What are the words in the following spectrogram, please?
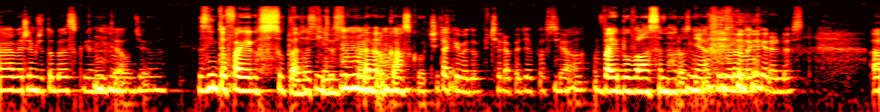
já věřím, že to bude skvělý Mhm. mm-hmm. Zní to fakt jako super Zní zatím. to super, Dáme no. ukázku určitě. Taky mi to včera Petě posílala. Mhm. Vibovala jsem hrozně. Já jsem to taky radost. Uh,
